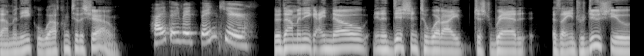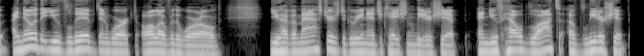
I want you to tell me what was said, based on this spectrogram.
Dominique, welcome to the show. Hi, David. Thank you. So, Dominique, I know in addition to what I just read as I introduced you, I know that you've lived and worked all over the world. You have a master's degree in education leadership, and you've held lots of leadership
